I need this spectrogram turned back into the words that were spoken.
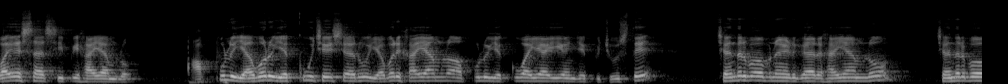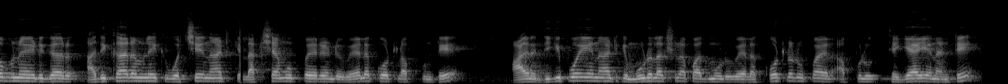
వైఎస్ఆర్సిపి హయాంలో అప్పులు ఎవరు ఎక్కువ చేశారు ఎవరి హయాంలో అప్పులు ఎక్కువ అయ్యాయి అని చెప్పి చూస్తే చంద్రబాబు నాయుడు గారి హయాంలో చంద్రబాబు నాయుడు గారు అధికారంలోకి వచ్చే నాటికి లక్ష ముప్పై రెండు వేల కోట్ల అప్పు ఉంటే ఆయన దిగిపోయే నాటికి మూడు లక్షల పదమూడు వేల కోట్ల రూపాయల అప్పులు తెగాయనంటే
